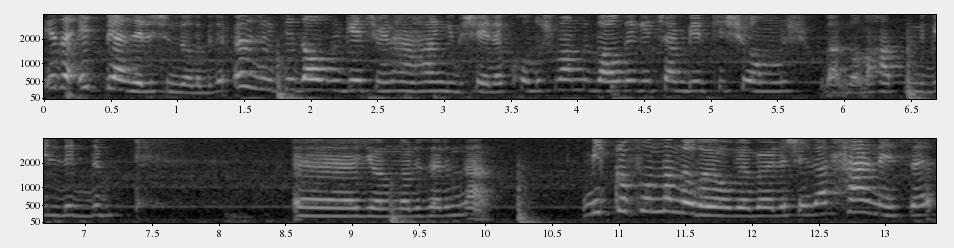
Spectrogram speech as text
ya da etmeyenler için de olabilir. Öncelikle dalga geçmeyin herhangi bir şeyle. Konuşmamda dalga geçen bir kişi olmuş. Ben de ona haddini bildirdim. Ee, yorumlar üzerinden. Mikrofondan dolayı oluyor böyle şeyler. Her neyse.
